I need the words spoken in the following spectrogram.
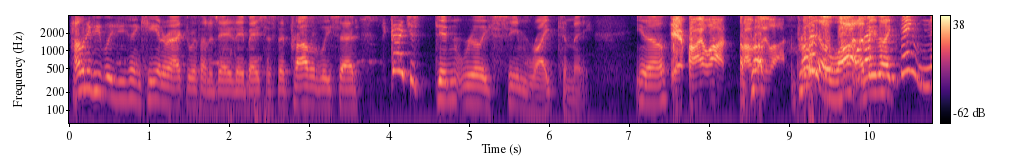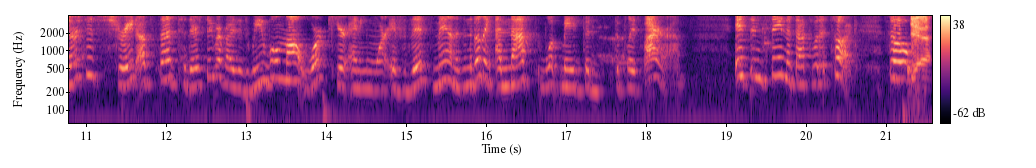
how many people do you think he interacted with on a day to day basis that probably said that guy just didn't really seem right to me? You know, Yeah, probably a lot. A Probably prob- a lot. Probably a lot. Well, I that's mean, what like, I'm saying. Nurses straight up said to their supervisors, "We will not work here anymore if this man is in the building," and that's what made the the place fire him. It's insane that that's what it took. So Yeah.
